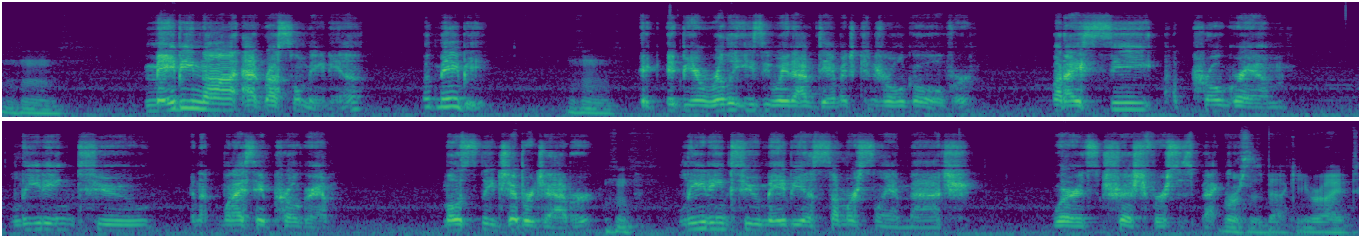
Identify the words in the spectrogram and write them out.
hmm Maybe not at WrestleMania, but maybe. hmm It, it'd be a really easy way to have damage control go over. But I see a program leading to, and when I say program, mostly jibber jabber, leading to maybe a SummerSlam match where it's Trish versus Becky. Versus Becky, right?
